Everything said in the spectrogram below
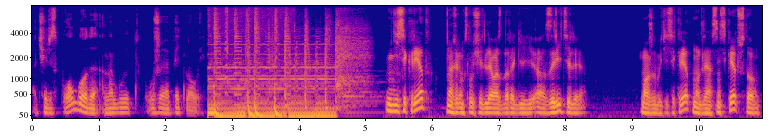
А через полгода она будет уже опять новой. Не секрет, во всяком случае для вас, дорогие а, зрители, может быть и секрет, но для нас не секрет, что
